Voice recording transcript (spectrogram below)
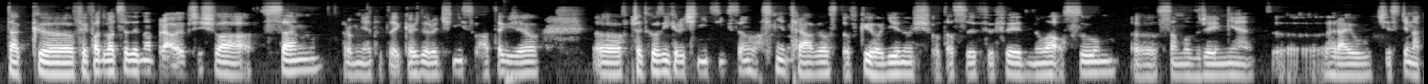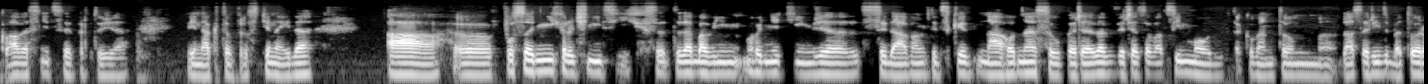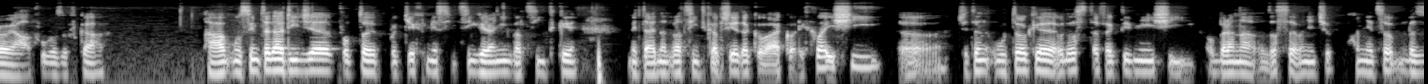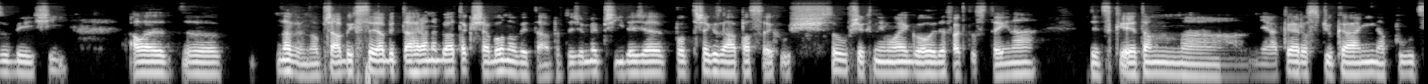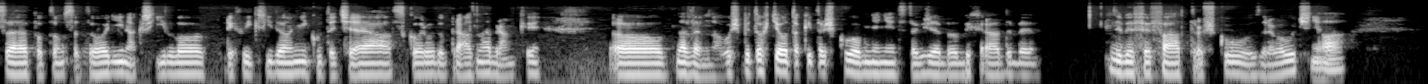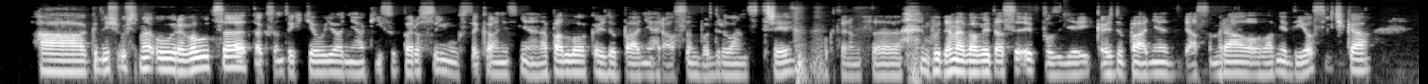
tak eh, FIFA 21 právě přišla sem, pro mě je to tady každoroční svátek, že jo. Eh, v předchozích ročnících jsem vlastně trávil stovky hodin už od asi FIFA 08. Eh, samozřejmě hraju čistě na klávesnici, protože jinak to prostě nejde. A v posledních ročnících se teda bavím hodně tím, že si dávám vždycky náhodné soupeře ve vyřazovacím módu, v takovém tom, dá se říct, Battle Royale v úvozovkách a musím teda říct, že po, po těch měsících hraní dvacítky mi ta jedna dvacítka přijde taková jako rychlejší, uh, že ten útok je o dost efektivnější, obrana zase o něco, o něco bezzubější, ale uh, nevím, no, přál bych si, aby ta hra nebyla tak šablonovitá, protože mi přijde, že po třech zápasech už jsou všechny moje góly de facto stejné. Vždycky je tam uh, nějaké rozťukání na půlce, potom se to hodí na křídlo, rychlý křídelník uteče a skoro do prázdné branky. Uh, nevím, no, už by to chtělo taky trošku obměnit, takže byl bych rád, kdyby, kdyby FIFA trošku zrevolučnila. A když už jsme u revoluce, tak jsem teď chtěl udělat nějaký super rostlý můstek, ale nic mě nenapadlo. Každopádně hrál jsem Borderlands 3, o kterém se budeme bavit asi i později. Každopádně já jsem hrál hlavně DLCčka,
